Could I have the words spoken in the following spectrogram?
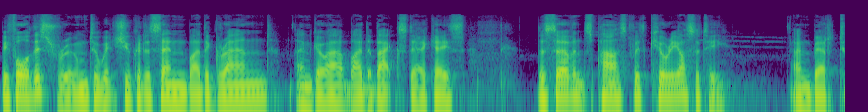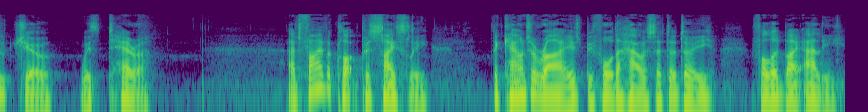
Before this room, to which you could ascend by the grand and go out by the back staircase, the servants passed with curiosity and Bertuccio with terror. At five o'clock precisely the Count arrived before the house at Auteuil, followed by Ali.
